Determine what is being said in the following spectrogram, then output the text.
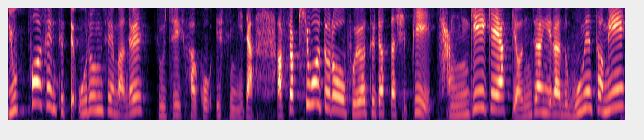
6%대 오름세만을 유지하고 있습니다. 앞서 키워드로 보여드렸다시피 장기 계약 연장이라는 모멘텀이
